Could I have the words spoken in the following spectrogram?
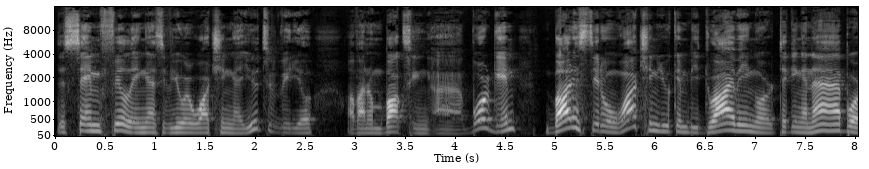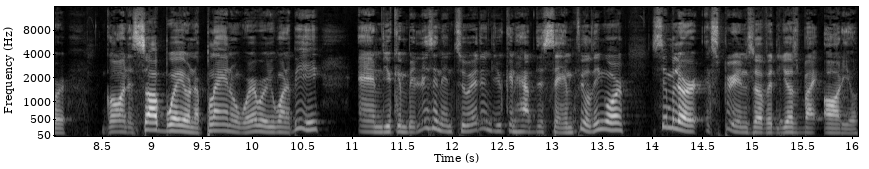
the same feeling as if you were watching a YouTube video of an unboxing uh, board game. But instead of watching, you can be driving or taking a nap or go on the subway or on a plane or wherever you want to be. And you can be listening to it and you can have the same feeling or similar experience of it just by audio.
